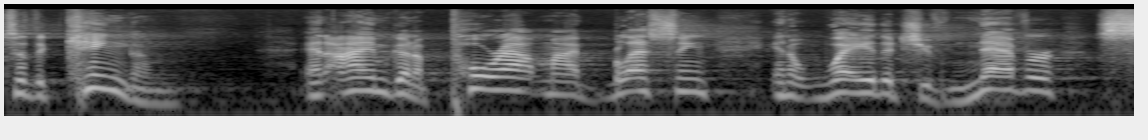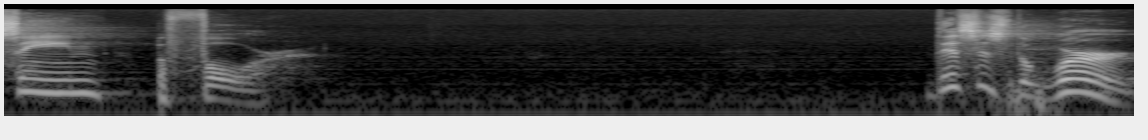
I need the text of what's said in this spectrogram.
to the kingdom, and I am going to pour out my blessing in a way that you've never seen before. This is the word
